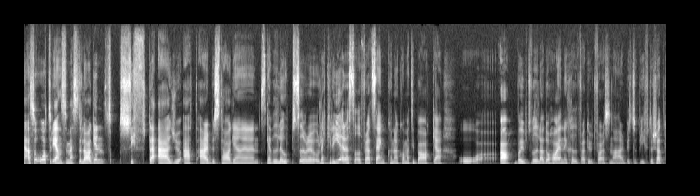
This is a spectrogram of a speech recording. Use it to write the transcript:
Alltså återigen, semesterlagens syfte är ju att arbetstagaren ska vila upp sig och rekreera sig för att sen kunna komma tillbaka och ja, vara utvilad och ha energi för att utföra sina arbetsuppgifter. Så att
